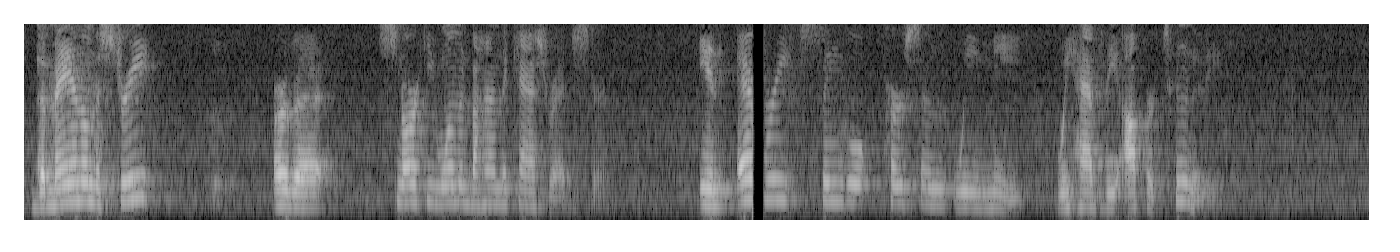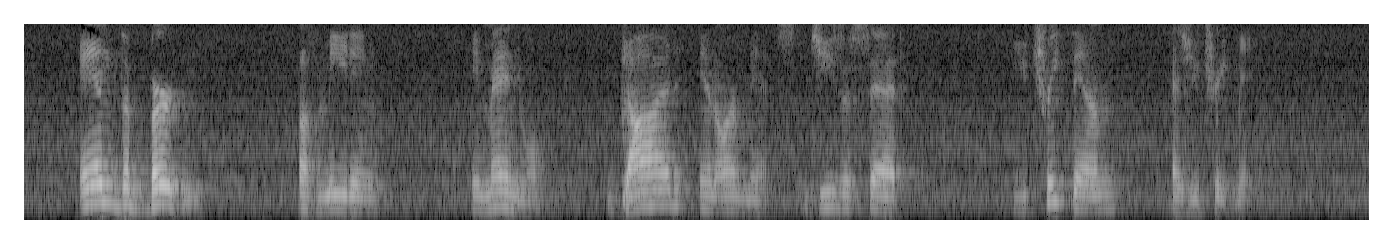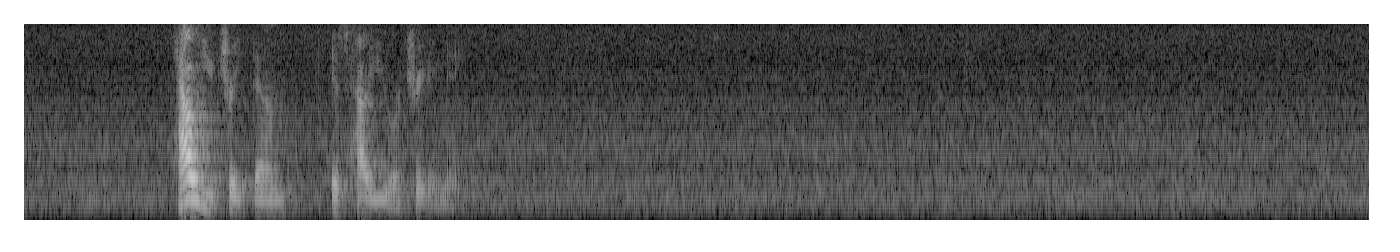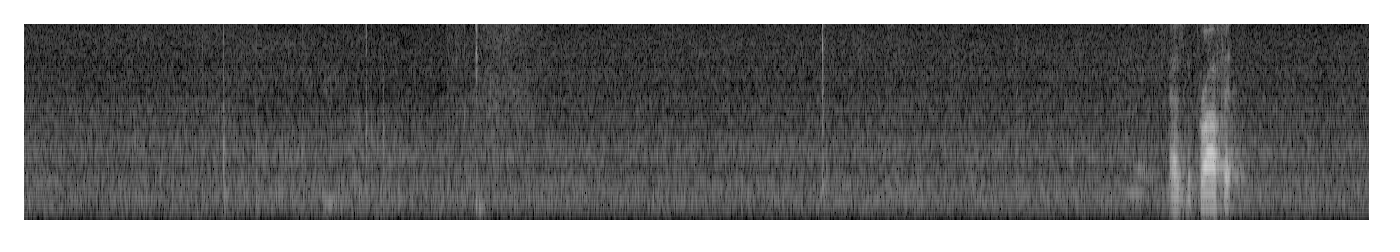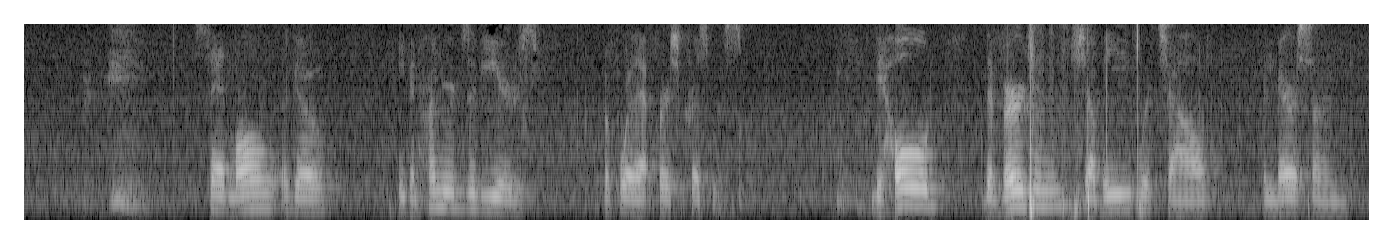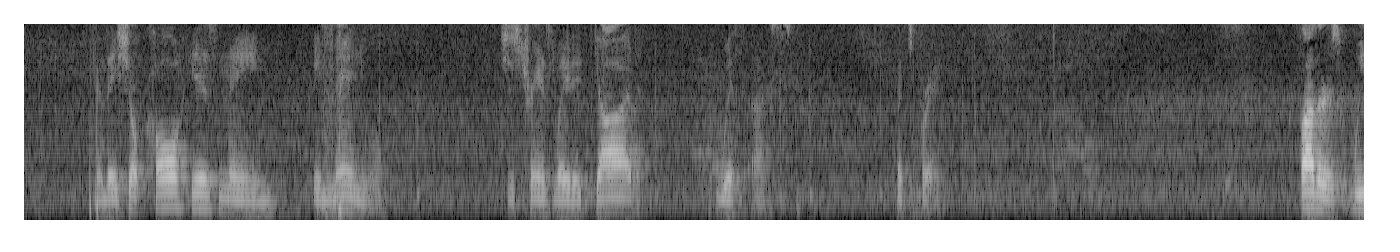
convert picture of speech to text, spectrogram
the man on the street, or the snarky woman behind the cash register. In every single person we meet, we have the opportunity and the burden of meeting Emmanuel, God in our midst. Jesus said, You treat them as you treat me. How you treat them is how you are treating me. as the prophet said long ago, even hundreds of years before that first Christmas. Behold, the virgin shall be with child and bear a son, and they shall call his name Emmanuel, which is translated God with us. Let's pray. Fathers, we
